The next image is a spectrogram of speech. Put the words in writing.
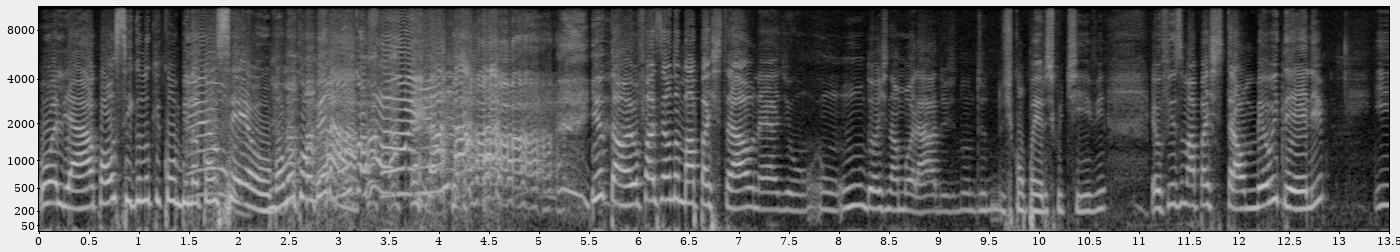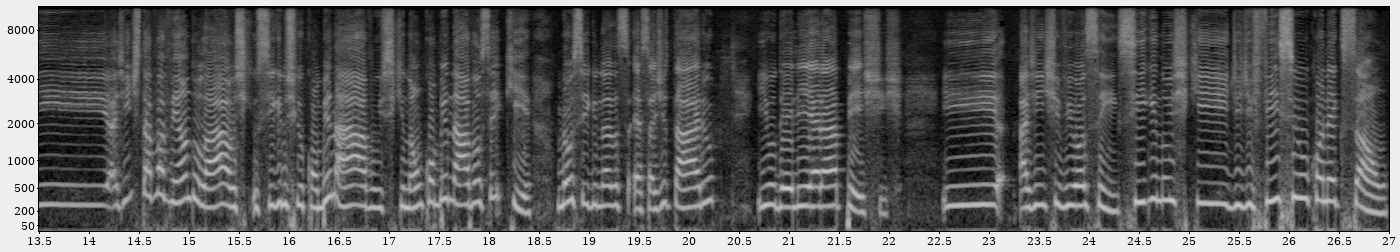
olhar qual signo que combina com o seu? Vamos combinar. então, eu fazendo mapa astral, né? De um, um, um, dois namorados, do- do- dos companheiros que eu tive. Eu fiz o mapa astral meu e dele. E a gente estava vendo lá os, os signos que combinavam, os que não combinavam. Eu sei que o meu signo era- é Sagitário e o dele era Peixes. E a gente viu assim, signos que de difícil conexão,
